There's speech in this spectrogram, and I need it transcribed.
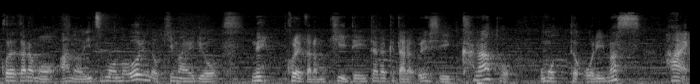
これからもあのいつもの通りの決まりをねこれからも聞いていただけたら嬉しいかなと思っております。はい、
